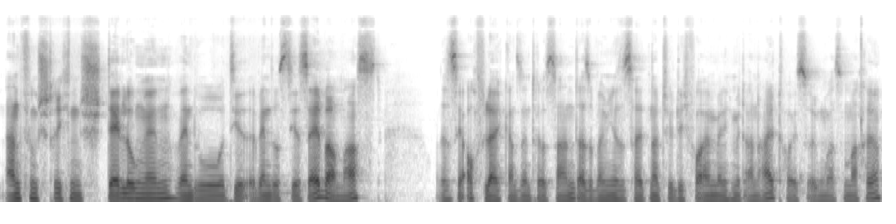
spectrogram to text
in Anführungsstrichen Stellungen, wenn du dir, wenn du es dir selber machst. Und das ist ja auch vielleicht ganz interessant. Also bei mir ist es halt natürlich vor allem, wenn ich mit Analtoys irgendwas mache.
